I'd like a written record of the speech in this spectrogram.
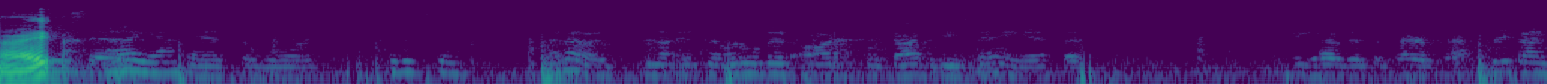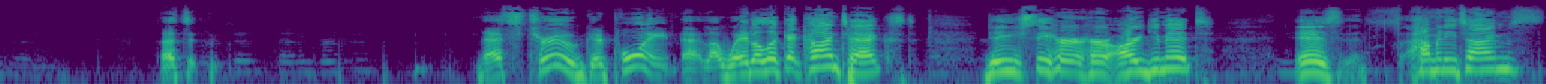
All right. That's that's true. Good point. Uh, A way to look at context. Do you see her her argument is how many times?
